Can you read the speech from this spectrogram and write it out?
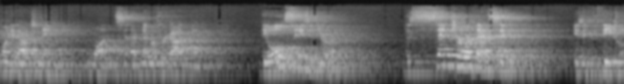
pointed out to me once, and I've never forgotten it. The old cities of Europe, the center of that city is a cathedral.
